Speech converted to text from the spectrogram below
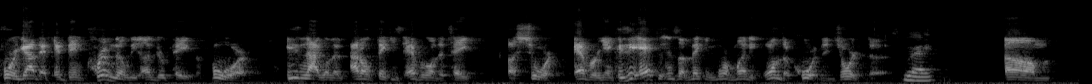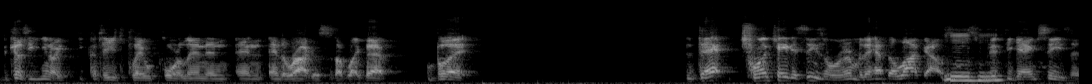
for a guy that had been criminally underpaid before, he's not gonna. I don't think he's ever going to take a short ever again because he actually ends up making more money on the court than Jordan does. Right. Um, because he, you know, he continues to play with Portland and and and the Rockets and stuff like that, but that truncated season, remember they have the lockouts, mm-hmm. 50 game season.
